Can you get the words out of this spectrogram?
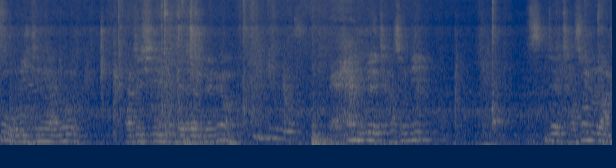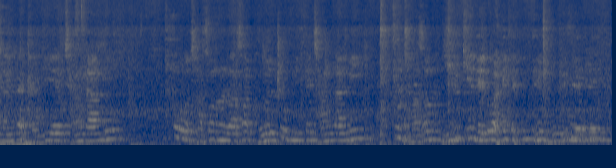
지금 오리지널로 아저씨 대전되면 맨 위에 자손이 이제 자손을 낳는데 거기에 장남이 또 자손을 낳아서 그또 밑에 장남이 또 자손을 이렇게 내려와야 되는데 우리는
